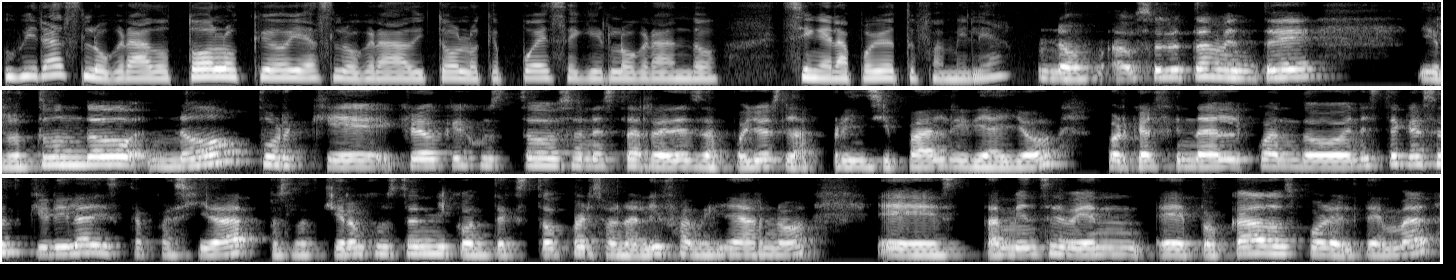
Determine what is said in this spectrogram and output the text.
hubieras logrado todo lo que hoy has logrado y todo lo que puedes seguir logrando sin el apoyo de tu familia? No, absolutamente y rotundo no, porque creo que justo son estas redes de apoyo, es la principal, diría yo, porque al final cuando en este caso adquirí la discapacidad, pues lo adquiero justo en mi contexto personal y familiar, ¿no? Eh, también se ven eh, tocados por el tema,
